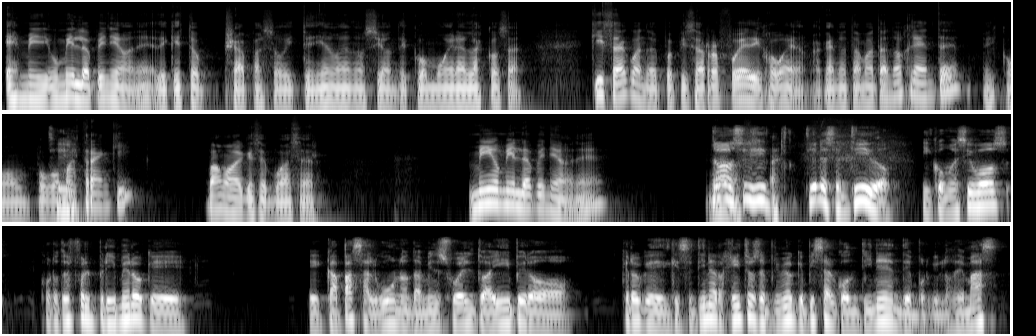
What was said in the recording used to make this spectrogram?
es mi humilde opinión, ¿eh? de que esto ya pasó y teniendo una noción de cómo eran las cosas, quizá cuando después Pizarro fue, dijo, bueno, acá no está matando gente, es como un poco más tranqui, vamos a ver qué se puede hacer. Mi humilde opinión, ¿eh? No, sí, sí, tiene sentido. Y como decís vos, Cortés fue el primero que, capaz alguno también suelto ahí, pero creo que el que se tiene registro es el primero que pisa el continente, porque los demás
